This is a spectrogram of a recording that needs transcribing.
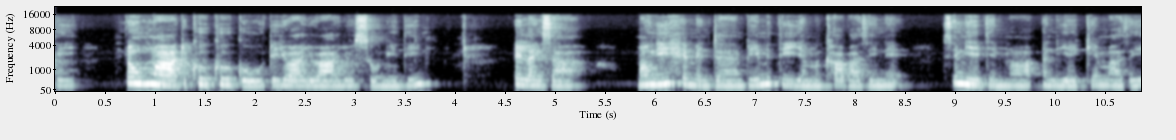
သည်နှုံမှတစ်ခုခုကိုတရွာရွာရွဆူနေသည်အလိုင်ဇာမောင်ကြီးဟက်မင်တန်ဘေးမတိရမခပါစေနဲ့စစ်မြေပြင်မှာအန္တရာယ်ကင်းပါစေ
